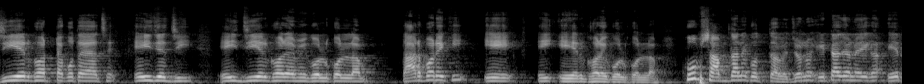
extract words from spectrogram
জি এর ঘরটা কোথায় আছে? এই যে জি এই জি এর ঘরে আমি গোল করলাম। তারপরে কি? এ, এই এর ঘরে গোল করলাম। খুব সাবধানে করতে হবে যেন এটা যেন এর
